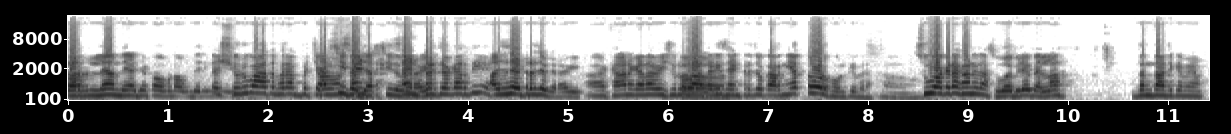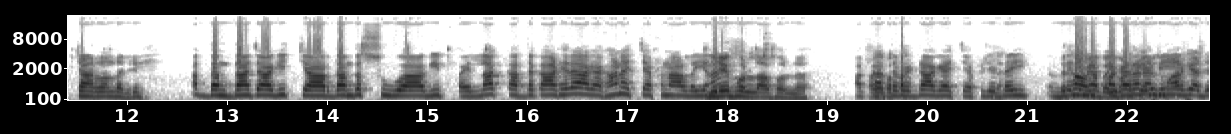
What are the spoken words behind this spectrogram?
ਪਰ ਲਿਆਂਦੇ ਅੱਜ ਟੌਪ ਟੌਪ ਦੇ ਤੇ ਨਹੀਂ। ਸ਼ੁਰੂਆਤ ਫਿਰ ਵਿਚਾਲੋਂ ਜਰਸੀ ਤੋਂ- ਜਰਸੀ ਤੋਂ ਸੈਂਟਰ ਕਰਾਂਗੇ। ਚੋਂ ਕਰਦੀ ਹੈ? ਅੱਜ ਸੈਕਟਰ ਚ ਕਰਾਂਗੇ। ਆ, ਖਾਨ ਕਹਿੰਦਾ ਵੀ ਸ਼ੁਰੂਆਤ ਹਾਂ। ਜਿਹੜੀ ਸੈਂਟਰ ਚੋਂ ਕਰਨੀ ਆ ਤੋੜ ਖੋਲ ਕੇ ਫਿਰ। ਹਾਂ। ਸੂਆ ਕਿਹੜਾ ਖਾਣੇ ਦਾ? ਸੂਆ ਵੀਰੇ ਪਹਿਲਾਂ। ਦੰਦਾਂ 'ਚ ਕਿਵੇਂ ਆ? ਚਾਰ ਦੰਦ ਦਾ ਵੀਰੇ। ਆ ਦੰਦਾਂ 'ਚ ਆ ਗਈ ਚਾਰ ਦੰਦ ਸੂਆ ਆ ਗਈ ਪਹਿਲਾ ਕੱਦ ਕਾਠ ਇਹਦਾ ਆ ਗਿਆ ਖਾਣਾ ਐਚਐਫ ਨਾਲ ਦਾ ਹੀ ਹੈ ਨਾ। ਵੀਰੇ ਫੁੱਲ ਆ ਫੁੱਲ। ਆ ਕੱਦ। ਵੱਡਾ ਆ ਗਿਆ ਐਚਐਫ ਜਿੱਡਾ ਹੀ। ਦਿਖਾਓ ਜਿਵੇਂ ਜੀ ਬਾਈ ਆਪਾਂ ਬਣ ਕਹਿੰਦੇ ਕੇ ਮਾਰ ਵੀ ਕੇ ਅੱਜ।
